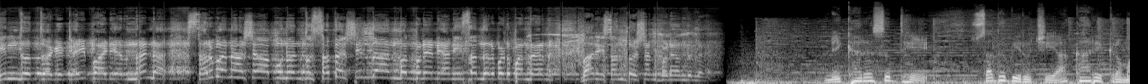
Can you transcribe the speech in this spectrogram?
ಹಿಂದುತ್ವಗೆ ಕೈಪಾಡಿಯರ್ ನಂಡ ಸರ್ವನಾಶ ಸತ ಸತಶಿಲ್ದ ಅಂತ ಬಂದ್ಪುಣೆ ನಾನು ಈ ಸಂದರ್ಭ ಬಂದ್ರೆ. ಭಾರಿ ಸಂತೋಷ ಪಡೆ ಒಂದಿಲ್ಲ ನಿಖರ ಸುದ್ದಿ, ಸದಭಿರುಚಿಯ ಕಾರ್ಯಕ್ರಮ.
